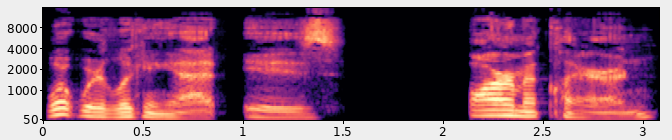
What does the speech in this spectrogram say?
what we're looking at is our McLaren,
